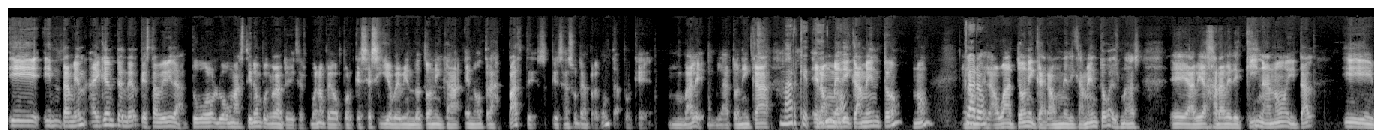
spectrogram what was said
y, también hay que entender que esta bebida tuvo luego más tirón porque claro, te dices, bueno, pero ¿por qué se siguió bebiendo tónica en otras partes? Que esa es otra pregunta, porque, vale, la tónica era un medicamento, ¿no? Claro. El, agua tónica era un medicamento, es más, eh, había jarabe de quina, ¿no? Y tal. Y,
